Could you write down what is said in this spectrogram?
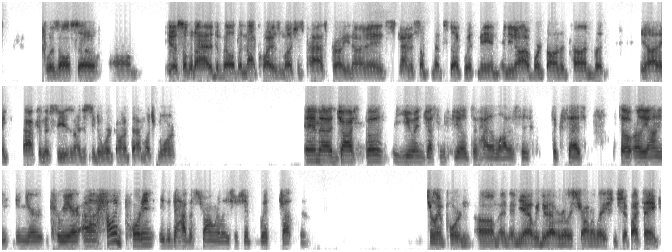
was also um, you know something I had to develop, but not quite as much as pass pro. You know, and it's kind of something that stuck with me. And, and you know, I've worked on it a ton, but you know, I think after this season, I just need to work on it that much more. And uh, Josh, both you and Justin Fields have had a lot of success so early on in, in your career. Uh, how important is it to have a strong relationship with Justin? It's really important. Um, and, and yeah, we do have a really strong relationship. I think,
